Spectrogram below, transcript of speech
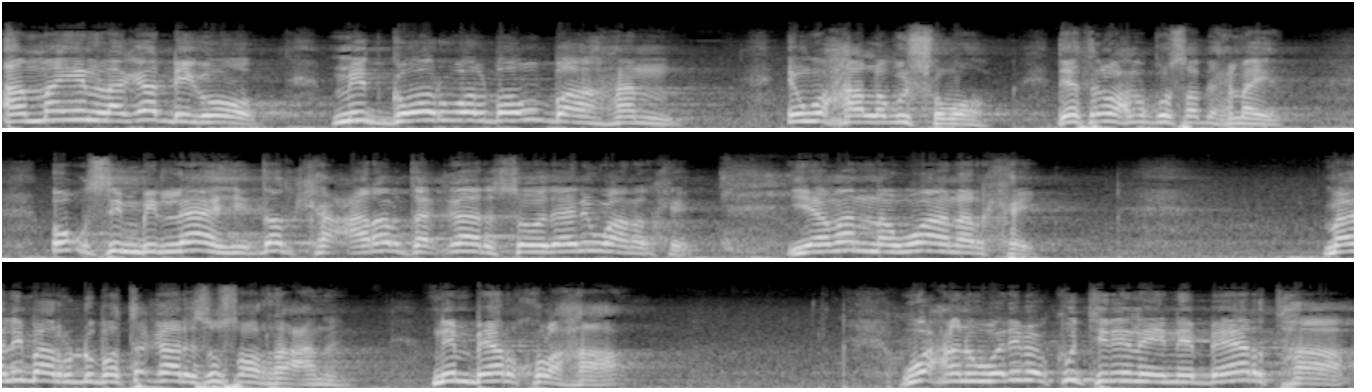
ama in laga dhigo mid goor walba u baahan in waxaa lagu shubo. Deetana waxba ku soo bixi maya uqsim billaahi dadka carabta qaar soodaani waan arkay yamanna waan arkay. Maalin baanu dhubato qaar isu soo raacnay. Nin beer ku lahaa. Waxaannu weliba ku tirinaynay beertaa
